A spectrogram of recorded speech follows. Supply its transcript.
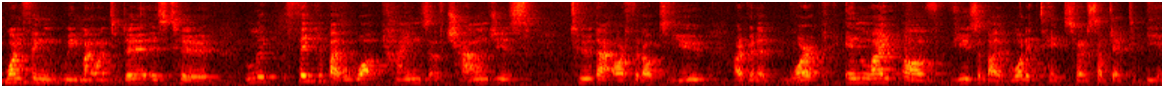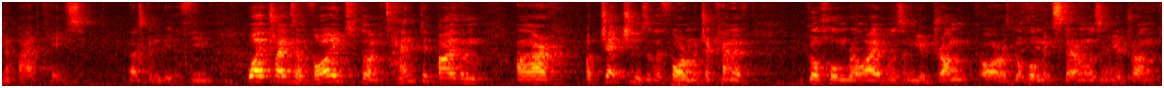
one thing we might want to do is to look, think about what kinds of challenges to that orthodox view are going to work in light of views about what it takes for a subject to be in a bad case. That's going to be the theme. What I try to avoid, though I'm tempted by them, are objections of the form which are kind of go home reliabilism, you're drunk, or go home externalism, you're drunk.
